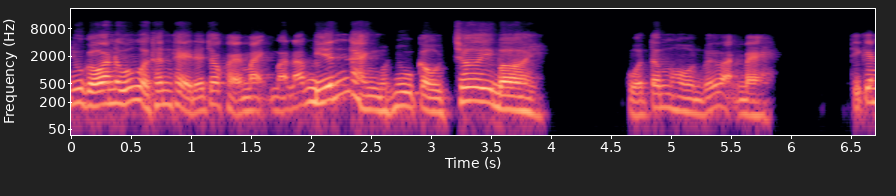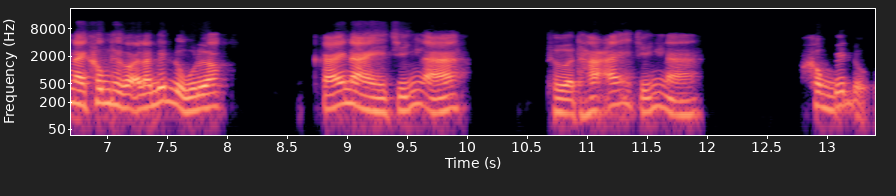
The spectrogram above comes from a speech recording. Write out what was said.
Nhu cầu ăn uống của thân thể để cho khỏe mạnh mà đã biến thành một nhu cầu chơi bời của tâm hồn với bạn bè. Thì cái này không thể gọi là biết đủ được. Cái này chính là thừa thãi, chính là không biết đủ.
